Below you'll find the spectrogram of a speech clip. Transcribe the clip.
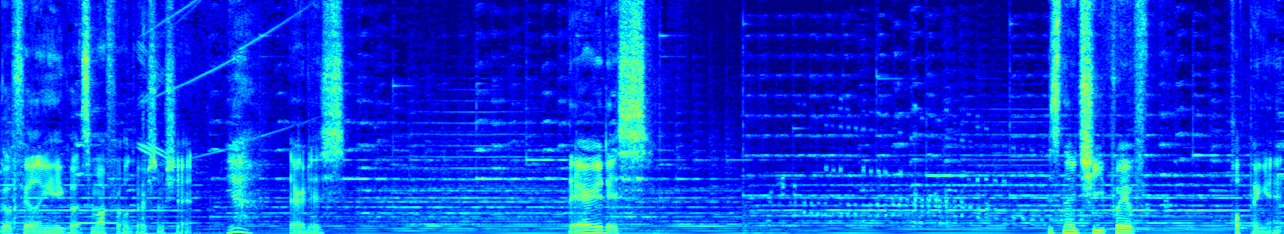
Got a feeling he got some off-road or some shit. Yeah, there it is. There it is. There's no cheap way of popping it.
